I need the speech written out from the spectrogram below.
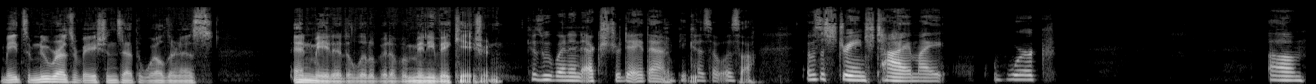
made some new reservations at the Wilderness, and made it a little bit of a mini vacation. Because we went an extra day then because it was a it was a strange time. I work um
